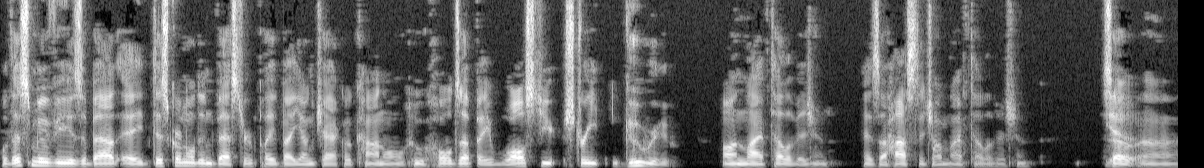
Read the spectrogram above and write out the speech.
Well, this movie is about a disgruntled investor played by young Jack O'Connell who holds up a Wall St- Street guru on live television as a hostage on live television. So, Yeah. uh,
